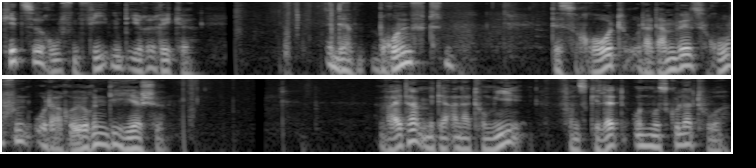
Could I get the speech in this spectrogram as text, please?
Kitze rufen fiepend ihre Ricke. In der Brunft des Rot- oder Dammwilds rufen oder röhren die Hirsche. Weiter mit der Anatomie von Skelett und Muskulatur.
